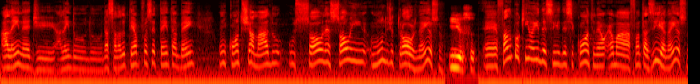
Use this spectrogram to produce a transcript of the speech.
além, né, de, além do, do da Sala do Tempo, você tem também um conto chamado O Sol, né? Sol em Mundo de Trolls, não é isso? Isso. É, fala um pouquinho aí desse, desse conto, né? É uma fantasia, não é isso?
